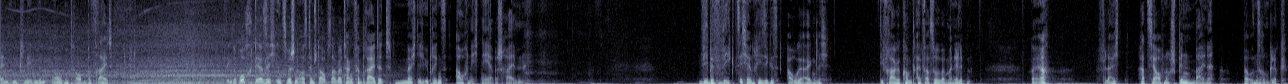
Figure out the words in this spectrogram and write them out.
Wänden klebenden Augentrauben befreit. Den Geruch, der sich inzwischen aus dem Staubsaugertank verbreitet, möchte ich übrigens auch nicht näher beschreiben. Wie bewegt sich ein riesiges Auge eigentlich? Die Frage kommt einfach so über meine Lippen. Naja, vielleicht hat's ja auch noch Spinnenbeine bei unserem Glück,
